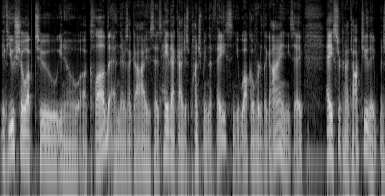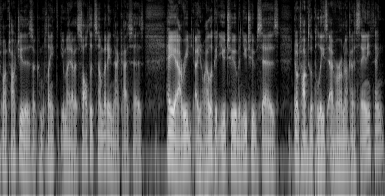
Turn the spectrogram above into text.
If you show up to, you know, a club and there's a guy who says, "Hey, that guy just punched me in the face," and you walk over to the guy and you say, "Hey, sir, can I talk to you?" They just want to talk to you. There's a complaint that you might have assaulted somebody, and that guy says, "Hey, I read, you know, I look at YouTube, and YouTube says, don't talk to the police ever. I'm not going to say anything."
